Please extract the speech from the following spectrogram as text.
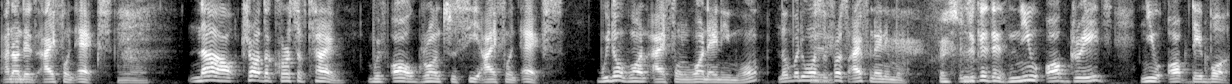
and then mm. there's iPhone X. Now, throughout the course of time, we've all grown to see iPhone X. We don't want iPhone One anymore. Nobody wants the first iPhone anymore. It's because there's new upgrades, new update. But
